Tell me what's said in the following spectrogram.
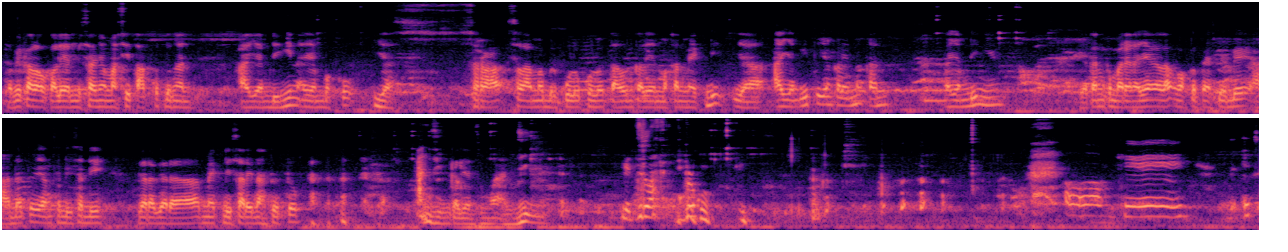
Tapi kalau kalian misalnya masih takut dengan ayam dingin ayam beku ya sera- selama berpuluh-puluh tahun kalian makan McD ya ayam itu yang kalian makan ayam dingin. Ya kan kemarin aja waktu PSBB ada tuh yang sedih-sedih gara-gara McD Sarinah tutup. Anjing kalian semua anjing. Gak jelas. Oke. Itu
